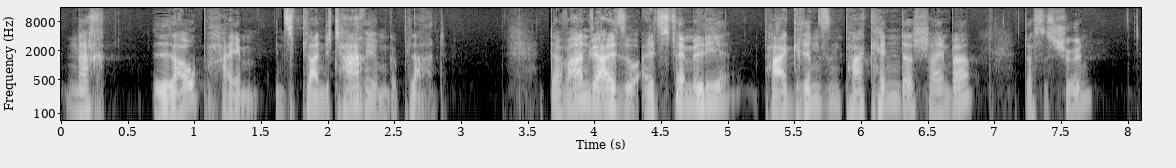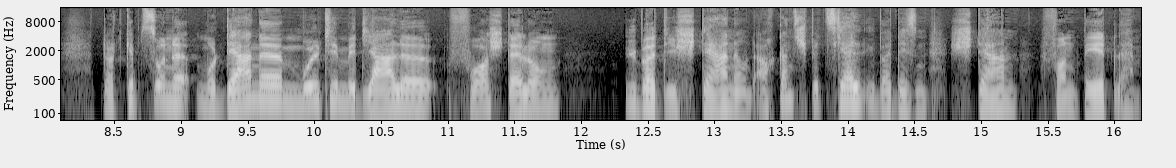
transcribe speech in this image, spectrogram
nach Laubheim ins Planetarium geplant. Da waren wir also als Family, ein paar grinsen, ein paar kennen das scheinbar, das ist schön. Dort gibt es so eine moderne multimediale Vorstellung über die Sterne und auch ganz speziell über diesen Stern von Bethlehem.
